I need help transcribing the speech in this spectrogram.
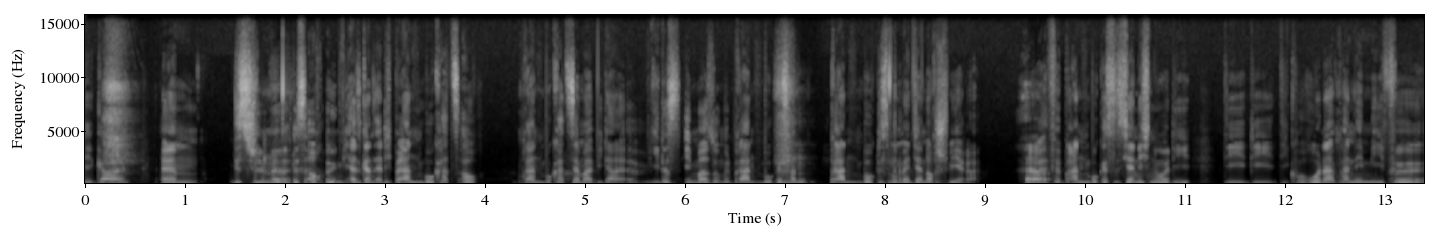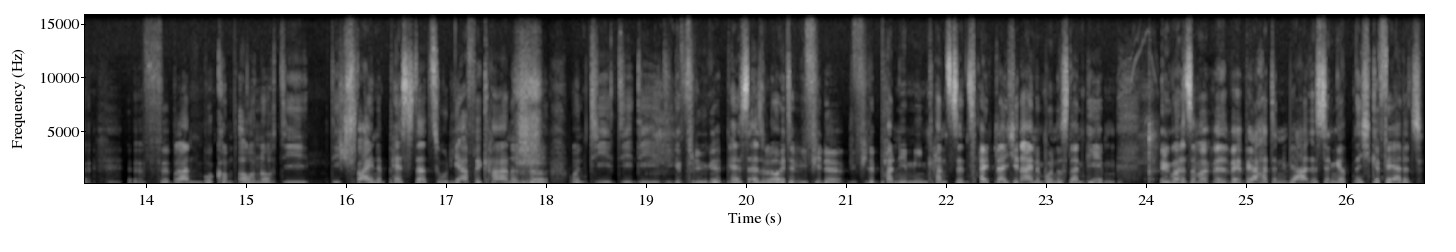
egal. Ähm, das Schlimme ist auch irgendwie, also ganz ehrlich, Brandenburg hat es auch, Brandenburg hat es ja mal wieder, wie das immer so mit Brandenburg ist, hat Brandenburg das im Moment ja noch schwerer. Ja. Für Brandenburg ist es ja nicht nur die, die, die, die Corona-Pandemie, für, für Brandenburg kommt auch noch die, die Schweinepest dazu, die afrikanische und die, die, die, die Geflügelpest. Also Leute, wie viele, wie viele Pandemien kann es denn zeitgleich in einem Bundesland geben? Irgendwann ist immer, wer, wer, hat denn, wer ist denn gerade nicht gefährdet?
